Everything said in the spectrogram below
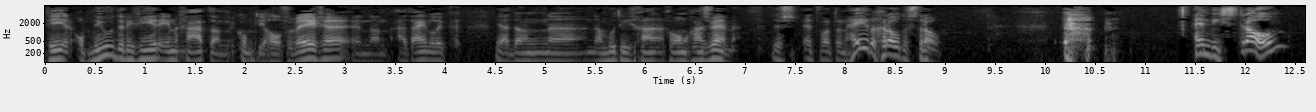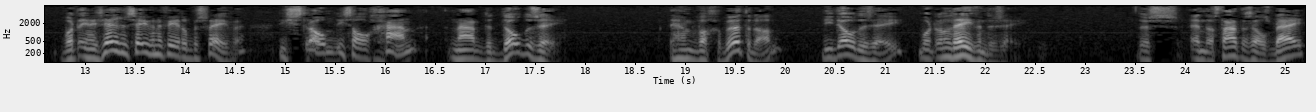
weer opnieuw de rivier ingaat, dan komt hij halverwege en dan uiteindelijk, ja, dan, uh, dan moet hij gaan, gewoon gaan zwemmen. Dus het wordt een hele grote stroom. En die stroom, wordt in Ezekiel 47 beschreven, die stroom die zal gaan naar de dode zee. En wat gebeurt er dan? Die dode zee wordt een levende zee. Dus, en dan staat er zelfs bij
